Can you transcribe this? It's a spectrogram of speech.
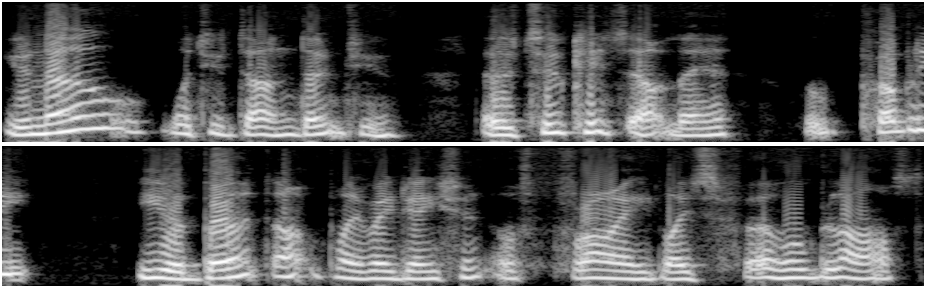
you know what you've done, don't you? Those two kids out there were probably either burnt up by radiation or fried by thermal blast.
